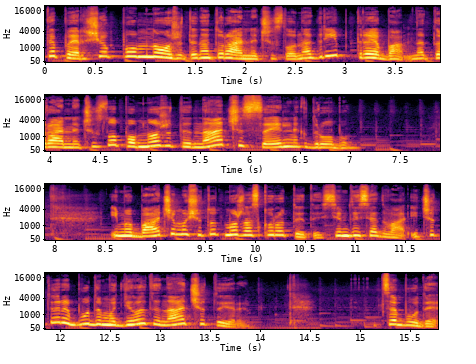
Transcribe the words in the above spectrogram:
Тепер, щоб помножити натуральне число на дріб, треба натуральне число помножити на чисельник дробу. І ми бачимо, що тут можна скоротити 72 і 4 будемо ділити на 4. Це буде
